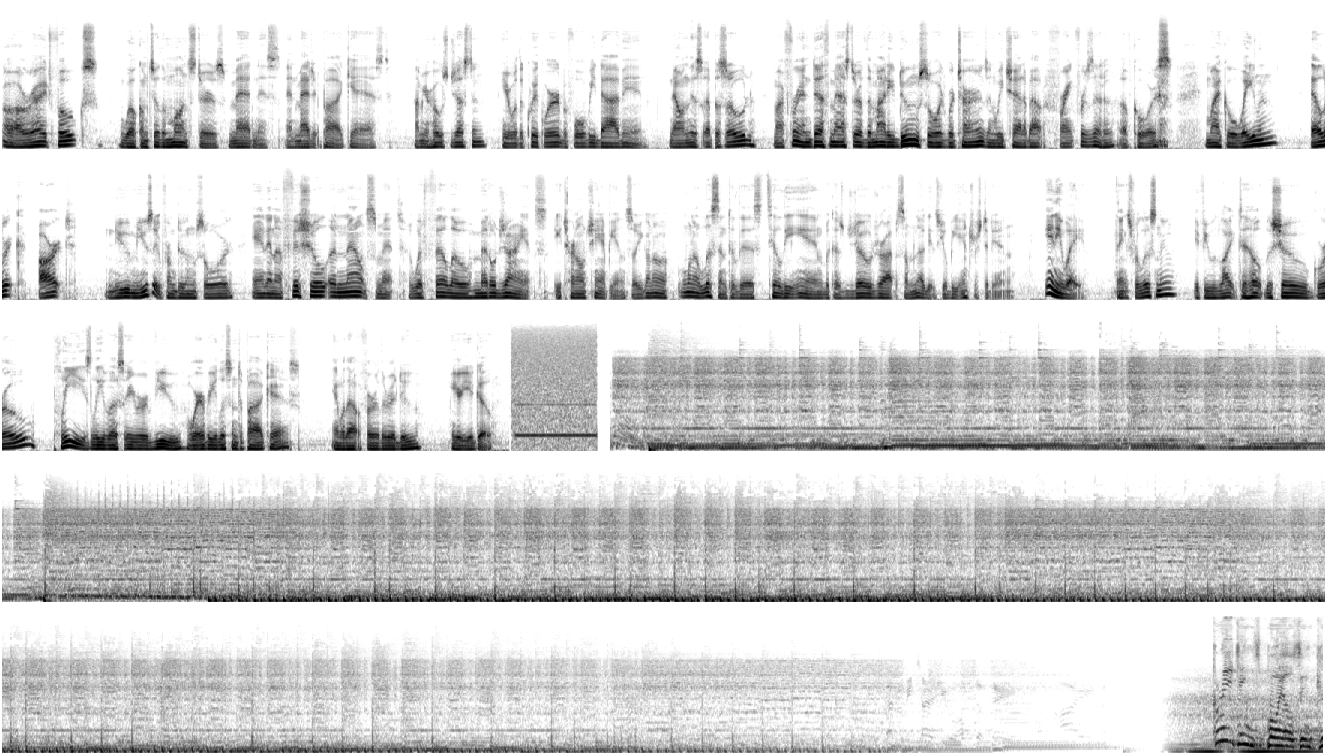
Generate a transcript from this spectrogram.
All right, folks. Welcome to the Monsters, Madness, and Magic podcast. I'm your host, Justin, here with a quick word before we dive in. Now, in this episode, my friend Deathmaster of the Mighty Doomsword returns and we chat about Frank Frazetta, of course, Michael Whelan, Elric, art, new music from Doomsword, and an official announcement with fellow Metal Giants, Eternal Champion. So you're going to want to listen to this till the end because Joe dropped some nuggets you'll be interested in. Anyway, thanks for listening. If you would like to help the show grow, please leave us a review wherever you listen to podcasts. And without further ado, here you go.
